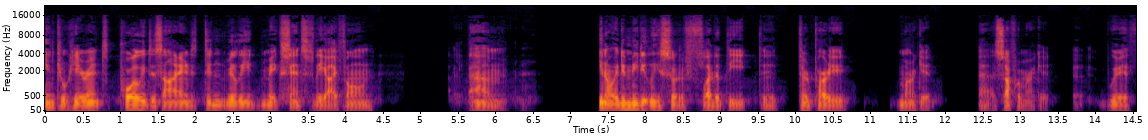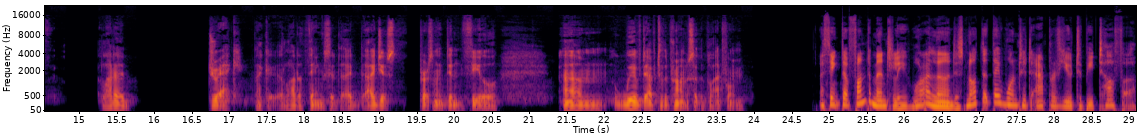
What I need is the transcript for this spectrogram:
incoherent, poorly designed, didn't really make sense for the iPhone. Um, you know, it immediately sort of flooded the the third party market, uh, software market, uh, with a lot of dreck, like a, a, lot of things that I, I just personally didn't feel um, lived up to the promise of the platform. I think that fundamentally what I learned is not that they wanted app review to be tougher,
